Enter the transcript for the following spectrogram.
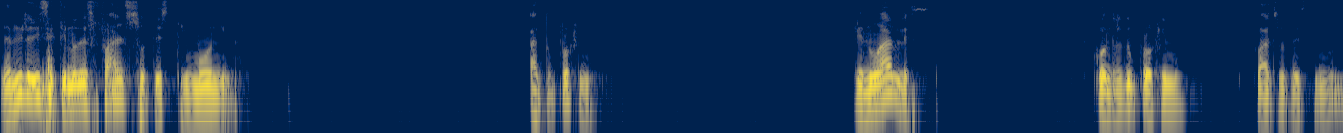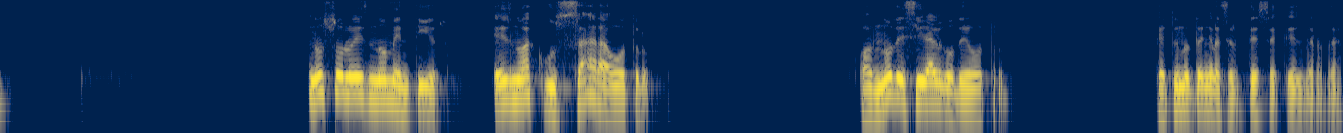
La Biblia dice que no des falso testimonio a tu prójimo. Que no hables contra tu prójimo falso testimonio. No solo es no mentir, es no acusar a otro o no decir algo de otro que tú no tengas la certeza que es verdad.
